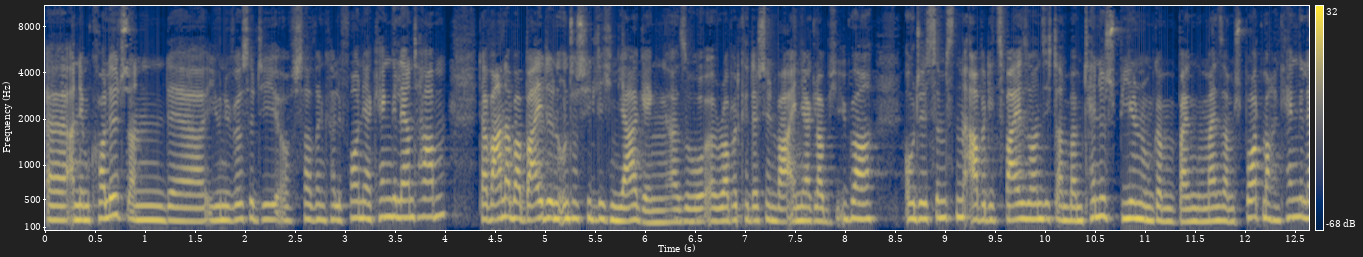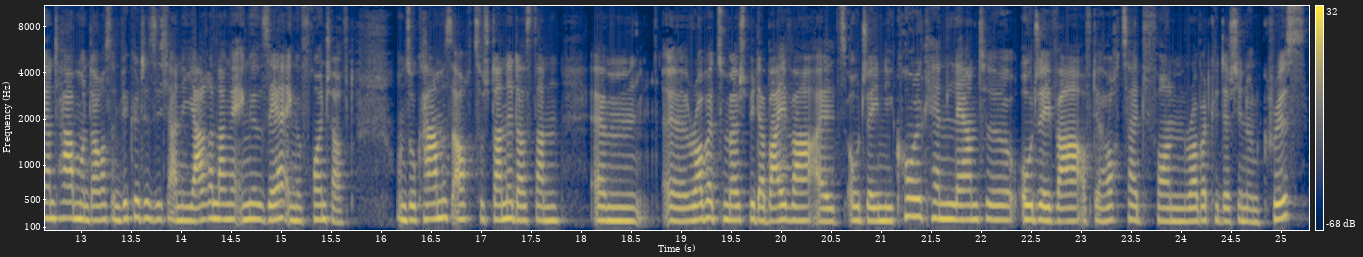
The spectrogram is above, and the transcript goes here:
äh, an dem College, an der University of Southern California kennengelernt haben. Da waren aber beide in unterschiedlichen Jahrgängen. Also äh, Robert Kardashian war ein Jahr, glaube ich, über O.J. Simpson, aber die zwei sollen sich dann beim Tennis spielen und beim gemeinsamen Sport machen kennengelernt haben und daraus entwickelte sich eine jahrelange enge, sehr enge Freundschaft. Und so kam es auch zustande, dass dann ähm, äh, Robert zum Beispiel dabei war, als O.J. Nicole kennenlernte. O.J. war auf der Hochzeit von Robert Kardashian und Chris.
